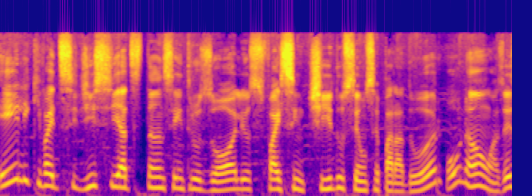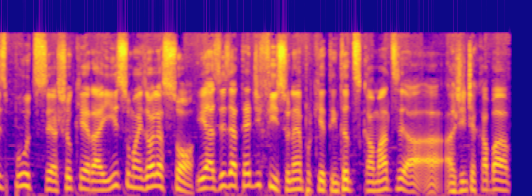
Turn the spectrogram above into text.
ele que vai decidir se a distância entre os olhos faz sentido ser um separador ou não. Às vezes, putz, você achou que era isso, mas olha só. E às vezes é até difícil, né? Porque tem tantas camadas, a, a gente acaba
